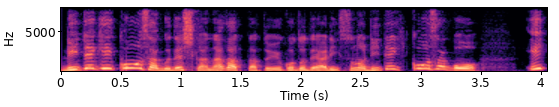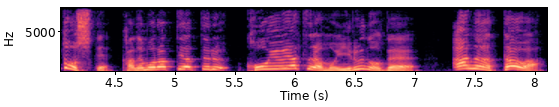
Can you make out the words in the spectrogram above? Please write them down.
利的工作でしかなかったということであり、その利的工作を意図して金もらってやってる、こういう奴らもいるので、あなたは、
